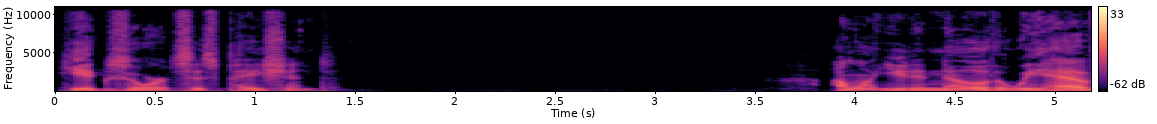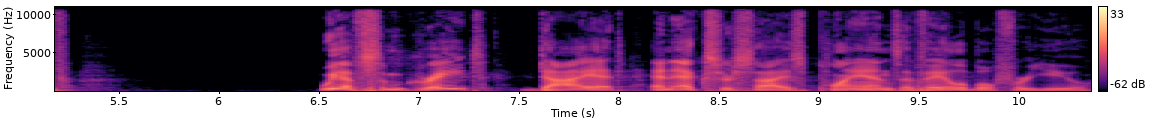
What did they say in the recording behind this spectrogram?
He exhorts his patient. I want you to know that we have we have some great diet and exercise plans available for you.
